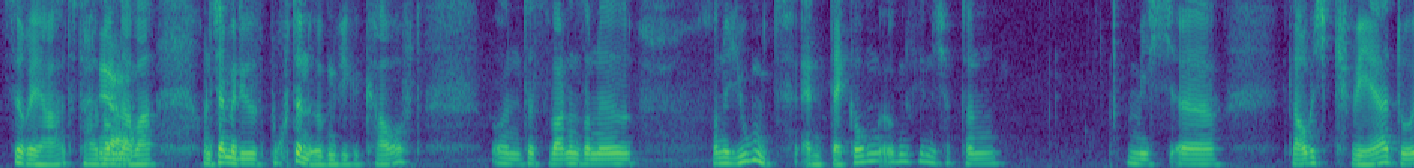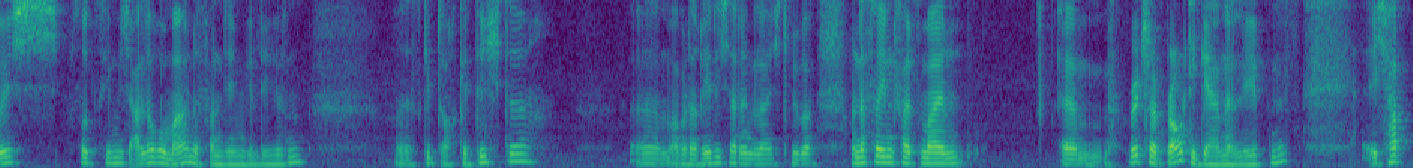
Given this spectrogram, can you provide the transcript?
surreal, total sonderbar. Ja. Und ich habe mir dieses Buch dann irgendwie gekauft. Und das war dann so eine, so eine Jugendentdeckung irgendwie. Und ich habe dann mich, äh, glaube ich, quer durch so ziemlich alle Romane von dem gelesen. Es gibt auch Gedichte, ähm, aber da rede ich ja dann gleich drüber. Und das war jedenfalls mein ähm, Richard Brautigam-Erlebnis. Ich habe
